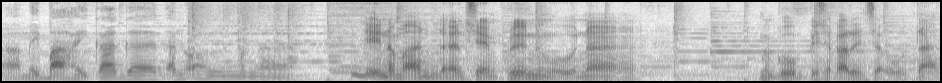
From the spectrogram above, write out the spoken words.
ah, may bahay kagad, ano ang mga... Hindi naman, dahil siyempre nung una, mag-uumpisa ka rin sa utang.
